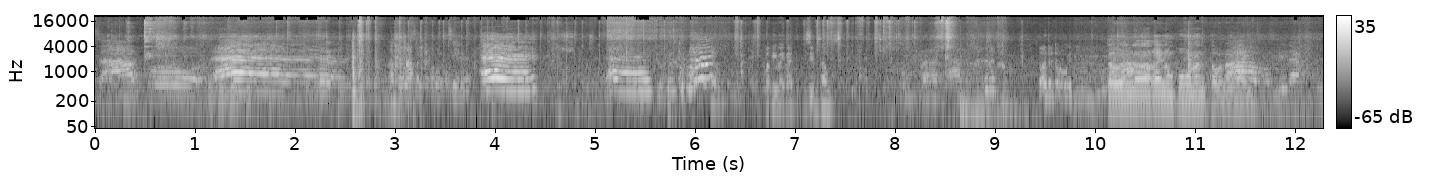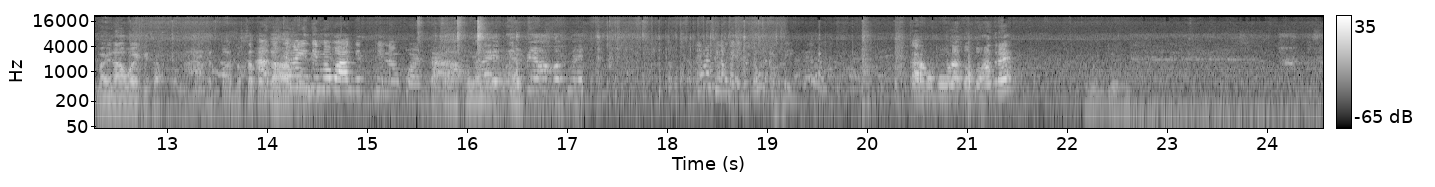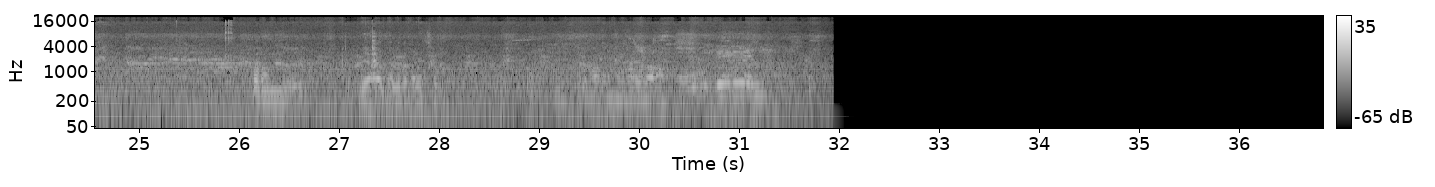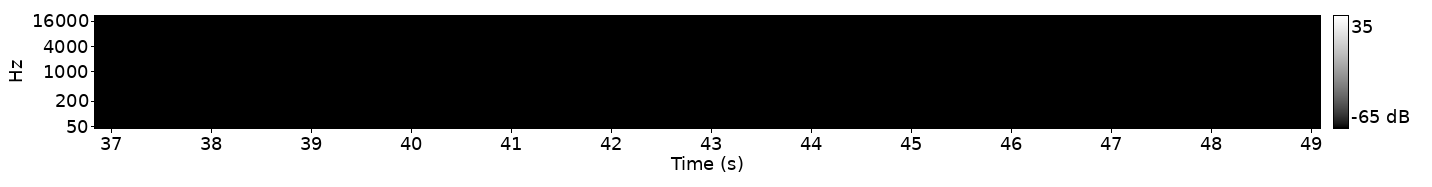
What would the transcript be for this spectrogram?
Sa apo. Eh. Ako nasan ko kasi. Eh. Eh. Matibay ka, sip sounds. Kumpara sa Tawag na kayo ng puhunan, tawa nanay. May inaway kita. Basta Ako ka na hindi mawagit pinang kwarta. Ako. Ay, tip yung ako na. Di ba silang ito? Kara ko po na to 200. Ya, dagat ako sa. Ako din.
